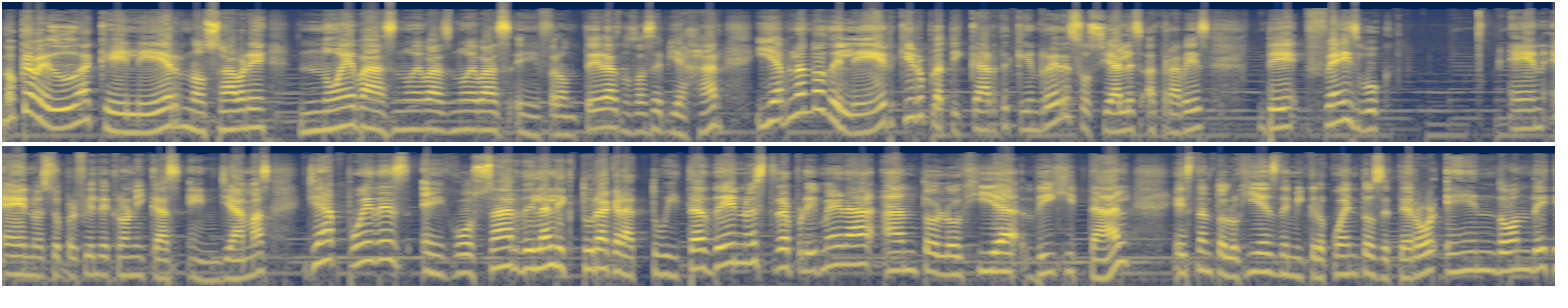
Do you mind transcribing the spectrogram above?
No cabe duda que leer nos abre nuevas, nuevas, nuevas eh, fronteras, nos hace viajar. Y hablando de leer, quiero platicarte que en redes sociales a través de Facebook en, nuestro perfil de Crónicas en Llamas, ya puedes eh, gozar de la lectura gratuita de nuestra primera antología digital. Esta antología es de microcuentos de terror en donde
